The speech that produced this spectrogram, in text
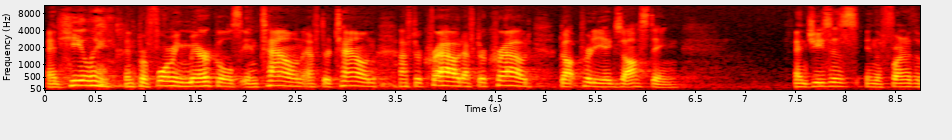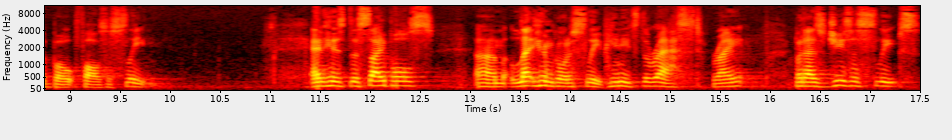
and healing and performing miracles in town after town, after crowd after crowd, got pretty exhausting. And Jesus, in the front of the boat, falls asleep. And his disciples um, let him go to sleep. He needs the rest, right? But as Jesus sleeps,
